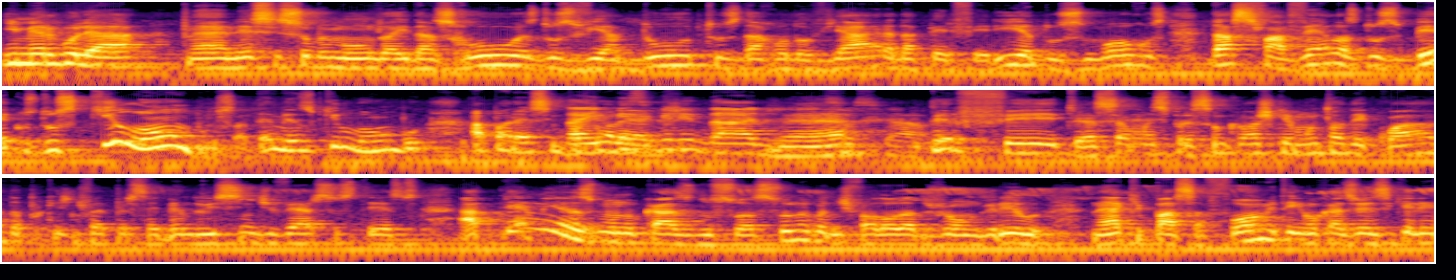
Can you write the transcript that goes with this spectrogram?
e mergulhar né, nesse submundo aí das ruas, dos viadutos, da rodoviária, da periferia, dos morros, das favelas, dos becos, dos quilombos, até mesmo quilombo aparece em da Porto Alegre. Da invisibilidade né? social. Perfeito, essa é uma expressão que eu acho que é muito adequada, porque a gente vai percebendo isso em diversos textos. Até mesmo no caso do Suassuna, quando a gente falou lá do João Grilo, né, que passa fome, tem ocasiões que ele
